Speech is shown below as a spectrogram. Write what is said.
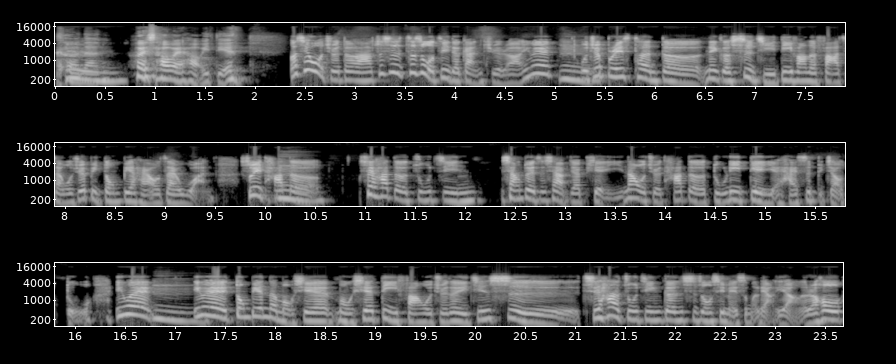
可能会稍微好一点。而且我觉得啊，就是这是我自己的感觉啦，因为我觉得 Bristol 的那个市集地方的发展，我觉得比东边还要再晚，所以它的所以它的租金。相对之下比较便宜，那我觉得它的独立店也还是比较多，因为嗯因为东边的某些某些地方，我觉得已经是其实它的租金跟市中心没什么两样了，然后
